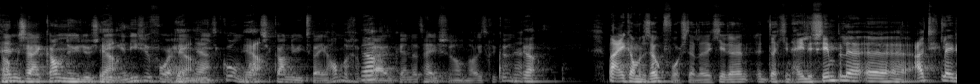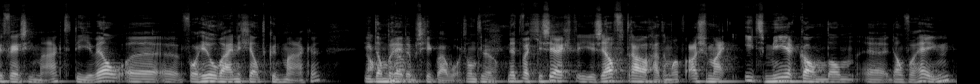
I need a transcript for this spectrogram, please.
en zij kan nu dus Ja. dingen die ze voorheen Ja. niet kon. Ja. Want ze kan nu twee handen gebruiken en dat heeft ze nog nooit gekund. ja. Maar ik kan me dus ook voorstellen dat je, er een, dat je een hele simpele, eh, uitgeklede versie maakt, die je wel eh, voor heel weinig geld kunt maken, die Ja. dan breder beschikbaar wordt. Want Ja. net wat je zegt, je zelfvertrouwen gaat omhoog. Als je maar iets meer kan dan, eh, dan voorheen,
